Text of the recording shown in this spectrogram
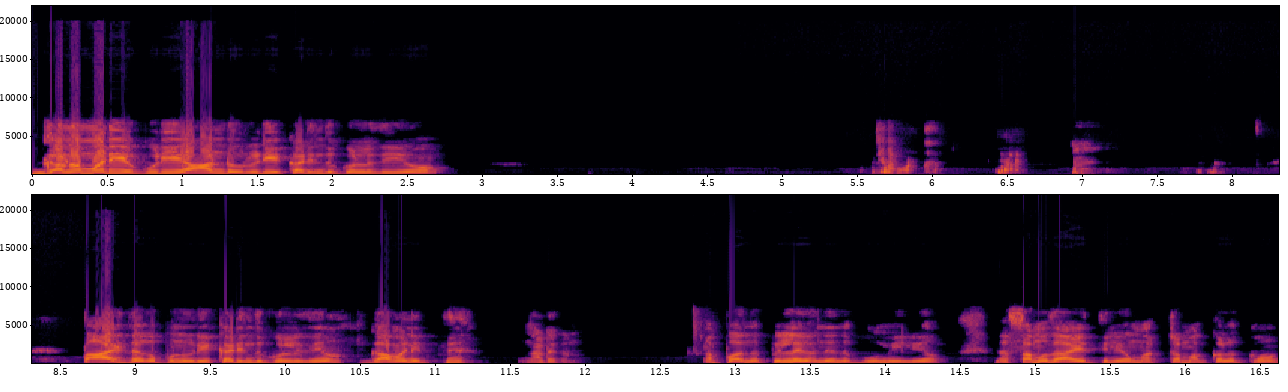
கனமடையக்கூடிய ஆண்டவருடைய கடிந்து கொள்ளுதையும் தாய் தகப்பனுடைய கடிந்து கொள்ளுதையும் கவனித்து நடக்கணும். அப்போ அந்த பிள்ளை வந்து இந்த பூமியிலையும் இந்த சமுதாயத்திலையும் மற்ற மக்களுக்கும்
